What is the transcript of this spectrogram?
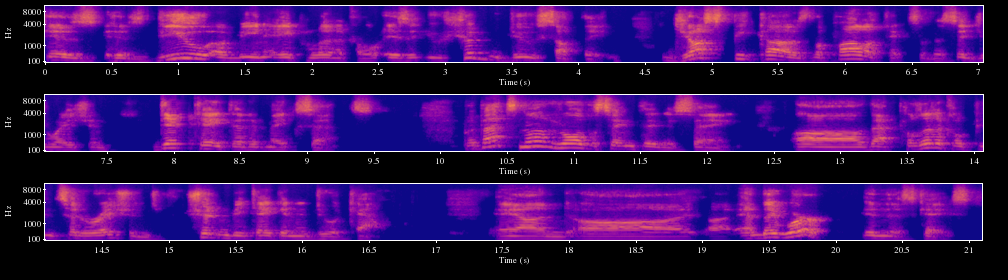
his his view of being apolitical is that you shouldn't do something just because the politics of the situation dictate that it makes sense. But that's not at all the same thing as saying uh, that political considerations shouldn't be taken into account, and uh, uh, and they were in this case.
